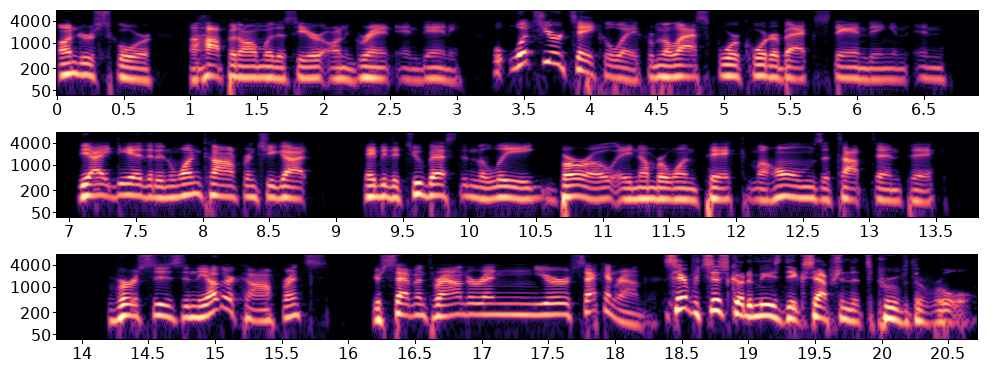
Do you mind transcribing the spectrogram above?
underscore. Uh, hopping on with us here on Grant and Danny. What's your takeaway from the last four quarterbacks standing, and, and the idea that in one conference you got maybe the two best in the league, Burrow a number one pick, Mahomes a top ten pick, versus in the other conference your seventh rounder and your second rounder. San Francisco to me is the exception that's proved the rule.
